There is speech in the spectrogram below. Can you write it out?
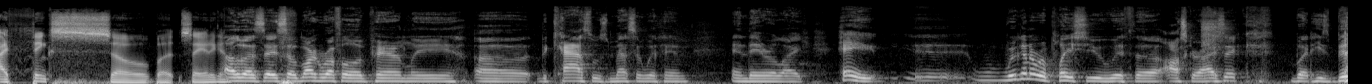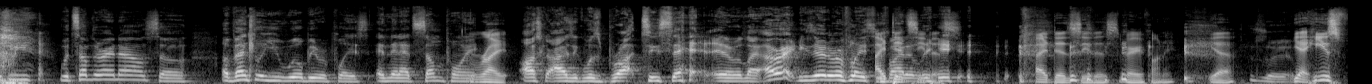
I- think so but say it again. I was about to say so. Mark Ruffalo apparently uh, the cast was messing with him, and they were like, "Hey, uh, we're gonna replace you with uh, Oscar Isaac, but he's busy with something right now, so." Eventually, you will be replaced, and then at some point, Right. Oscar Isaac was brought to set, and it was like, "All right, he's here to replace you." I did see this. i did see this very funny yeah So, yeah. yeah he's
